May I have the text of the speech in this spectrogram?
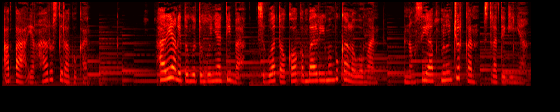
apa yang harus dilakukan. Hari yang ditunggu-tunggunya tiba. Sebuah toko kembali membuka lowongan. Enong siap meluncurkan strateginya.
